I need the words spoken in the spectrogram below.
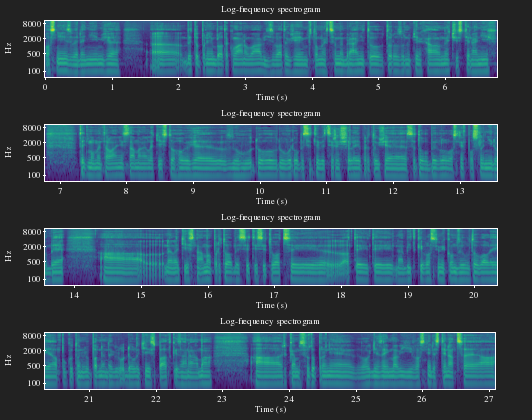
vlastně s vedením, že uh, by to pro ně byla taková nová výzva, takže jim v tom nechceme bránit, to, to rozhodnutí necháváme čistě na nich. Teď momentálně s náma neletí z toho, že z důvodu, aby si ty věci řešili, protože se to objevilo vlastně v poslední době a neletí s náma proto, aby si ty situaci a ty, ty nabídky vlastně vykonzultovali a pokud to nedopadne, tak doletí vrátí zpátky za náma a říkám, jsou to pro ně hodně zajímavé vlastně destinace a,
